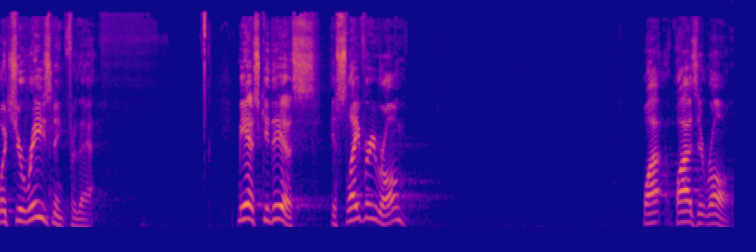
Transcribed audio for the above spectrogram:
what's your reasoning for that? Let me ask you this Is slavery wrong? Why, why is it wrong?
